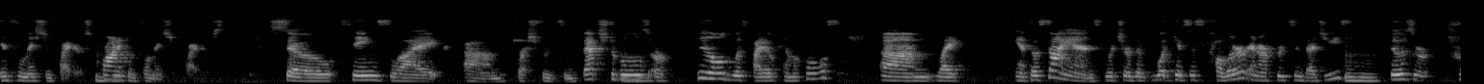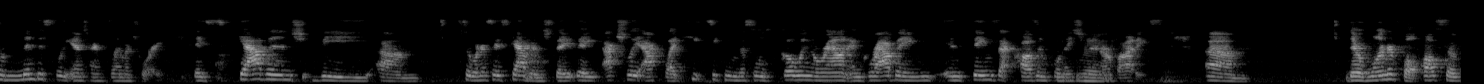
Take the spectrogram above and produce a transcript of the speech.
inflammation fighters, Mhm. chronic inflammation fighters. So things like um, fresh fruits and vegetables are filled with phytochemicals, um, like anthocyanins, which are the what gives us color in our fruits and veggies Mm-hmm. those are tremendously anti-inflammatory. They scavenge the. Um, so when I say scavenge, they, they actually act like heat-seeking missiles, going around and grabbing in things that cause inflammation in our bodies. Um, they're wonderful. Also,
